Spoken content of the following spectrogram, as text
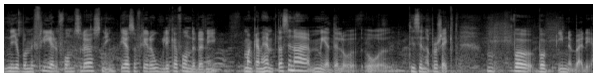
ni jobbar med flerfondslösning. Det är alltså flera olika fonder där ni, man kan hämta sina medel och, och till sina projekt. vad, vad innebär det?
